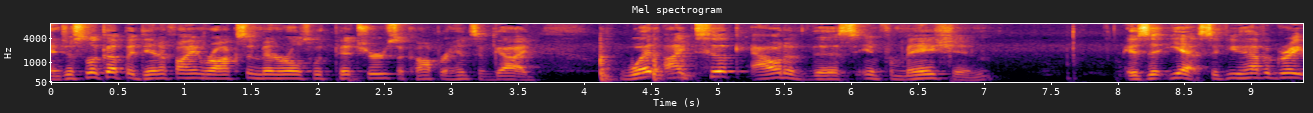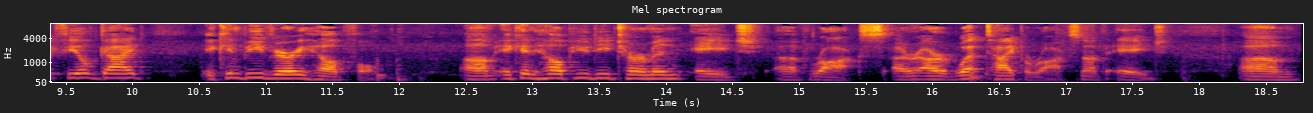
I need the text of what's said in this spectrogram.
and just look up Identifying Rocks and Minerals with Pictures, a comprehensive guide. What I took out of this information is that, yes, if you have a great field guide, it can be very helpful. Um, it can help you determine age of rocks or, or, what type of rocks, not the age. Um,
